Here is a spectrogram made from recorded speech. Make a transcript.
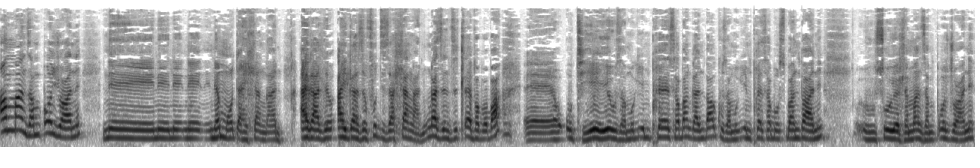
Amanzi amponjwane ne ne ne- ne- nemoto ayihlangani. Ayikaze ayikaze futhi zahlangana. Ungazenza clever baba. Eh uthi hey uzama ukuimpress abangani bakho uzama ukuimpress abosibanibani usuyodla amanzi amponjwane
